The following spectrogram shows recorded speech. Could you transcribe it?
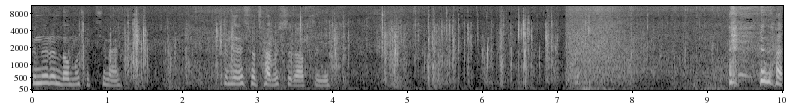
그늘은 너무 좋지만 그늘에서 잡을 수가 없으니. 나,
